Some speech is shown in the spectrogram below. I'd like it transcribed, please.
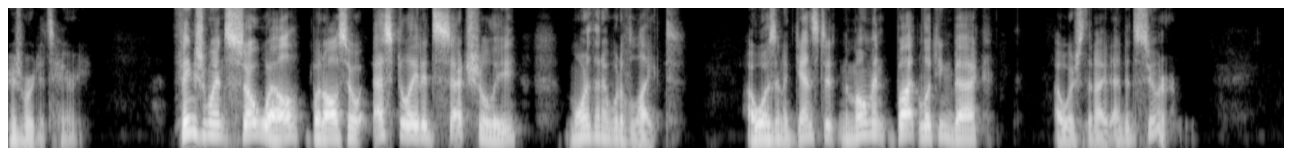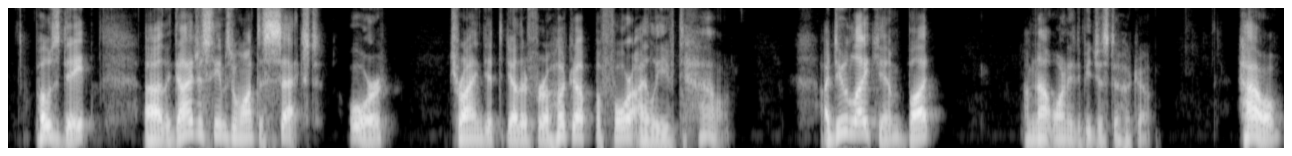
Here's where it gets hairy. Things went so well, but also escalated sexually more than I would have liked. I wasn't against it in the moment, but looking back, I wish the night ended sooner. Post date, uh, the guy just seems to want to sext or try and get together for a hookup before I leave town. I do like him, but I'm not wanting to be just a hookup. How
